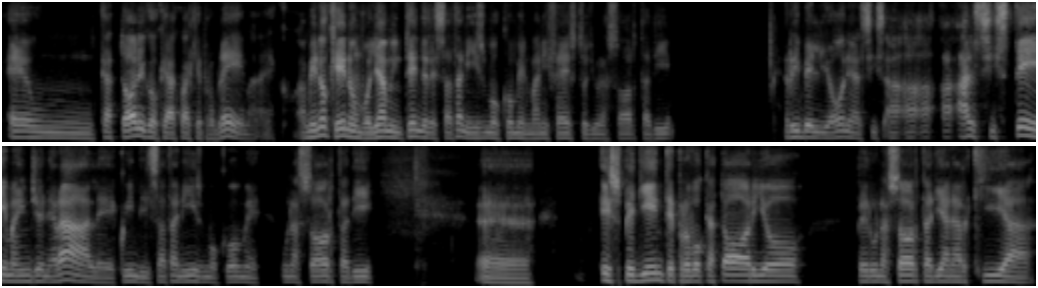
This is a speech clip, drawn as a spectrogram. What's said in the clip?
È un cattolico che ha qualche problema, ecco. a meno che non vogliamo intendere il satanismo come il manifesto di una sorta di ribellione al, a, a, al, sistema in generale, quindi il satanismo come una sorta di eh, espediente provocatorio per una sorta di anarchia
